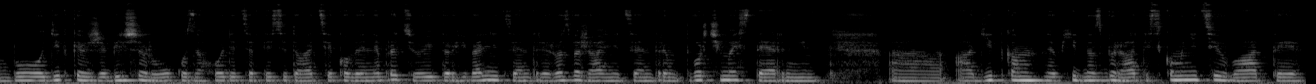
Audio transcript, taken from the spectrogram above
Бо дітки вже більше року знаходяться в тій ситуації, коли не працюють торгівельні центри, розважальні центри, творчі майстерні. А діткам необхідно збиратись, комуніціювати,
